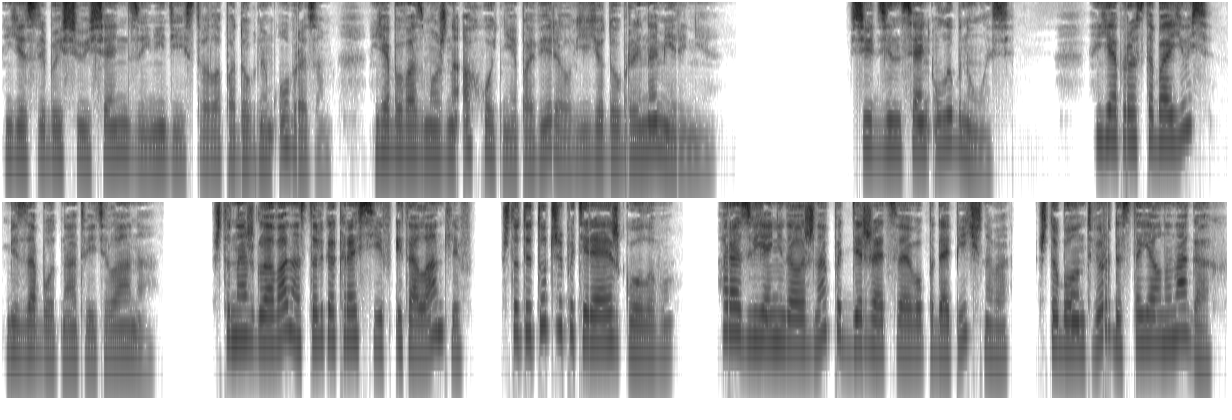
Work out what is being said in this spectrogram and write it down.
Если бы Сюй Сяньцзи не действовала подобным образом, я бы, возможно, охотнее поверил в ее добрые намерения. Сюй Цзиньсянь улыбнулась. «Я просто боюсь, беззаботно ответила она, что наш глава настолько красив и талантлив, что ты тут же потеряешь голову. Разве я не должна поддержать своего подопечного, чтобы он твердо стоял на ногах?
